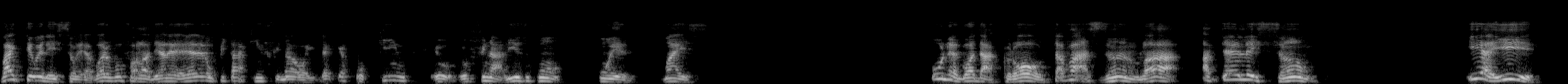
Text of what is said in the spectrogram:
Vai ter uma eleição aí agora, eu vou falar dela, ela é o pitaquinho final aí. Daqui a pouquinho eu, eu finalizo com, com ele. Mas o negócio da Kroll tá vazando lá até a eleição. E aí,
